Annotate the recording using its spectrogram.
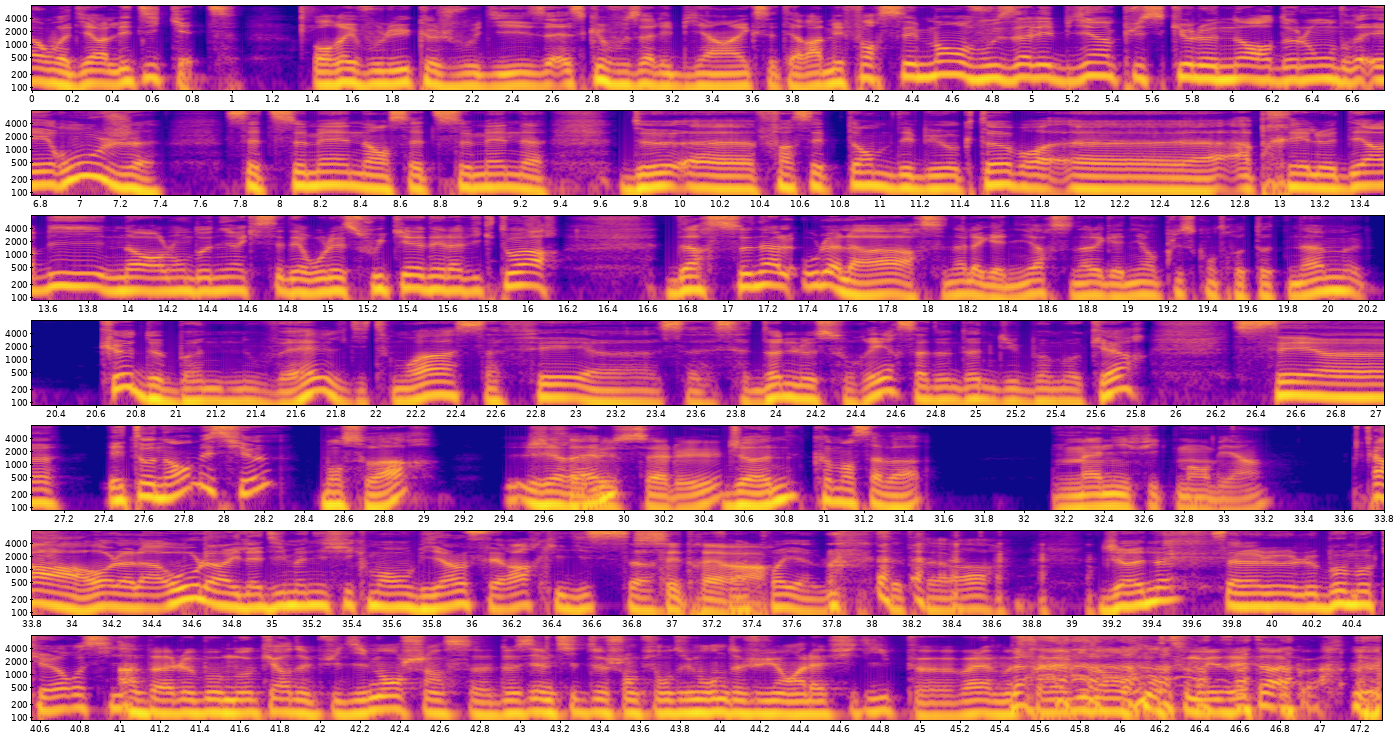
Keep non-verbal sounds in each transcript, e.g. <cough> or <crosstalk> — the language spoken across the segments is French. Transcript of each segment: on va dire, l'étiquette aurait voulu que je vous dise est-ce que vous allez bien, etc. Mais forcément, vous allez bien puisque le nord de Londres est rouge cette semaine, en cette semaine de euh, fin septembre, début octobre, euh, après le derby nord londonien qui s'est déroulé ce week-end et la victoire d'Arsenal. Là, Arsenal a gagné, Arsenal a gagné en plus contre Tottenham. Que de bonnes nouvelles, dites-moi, ça fait, euh, ça, ça, donne le sourire, ça donne, donne du baume au cœur. C'est étonnant, messieurs. Bonsoir. Jérém. Salut, salut. John, comment ça va? Magnifiquement bien. Ah, oh là là, oh là, il a dit magnifiquement bien, c'est rare qu'ils disent ça. C'est très rare. incroyable, <laughs> c'est très rare. John, c'est le, beau moqueur aussi? Ah bah le beau moqueur depuis dimanche, hein, ce deuxième titre de champion du monde de Julien Alaphilippe, euh, voilà, moi ça va bien dans, dans, tous mes états quoi. <laughs>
